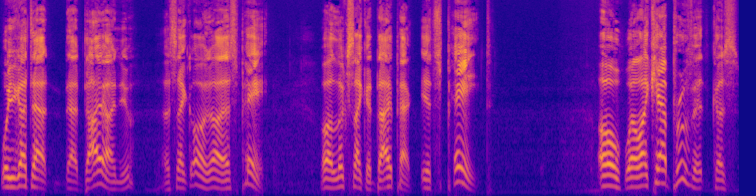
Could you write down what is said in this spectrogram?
Well, you got that, that dye on you. It's like, oh, no, that's paint. Well, it looks like a dye pack. It's paint. Oh, well, I can't prove it because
